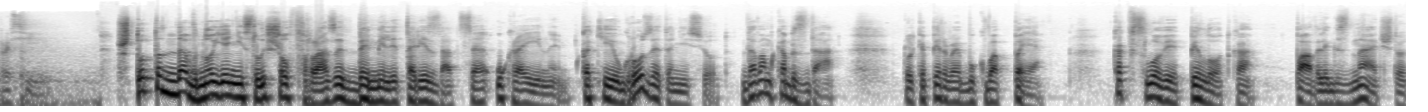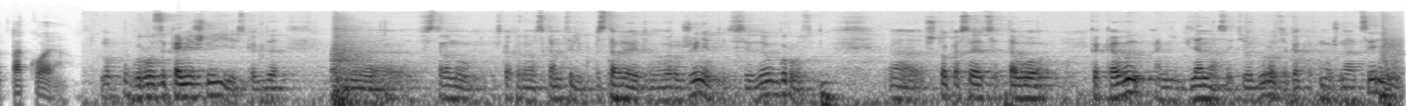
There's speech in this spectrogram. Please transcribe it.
России? Что-то давно я не слышал фразы «демилитаризация Украины». Какие угрозы это несет? Да вам кабзда. Только первая буква «П». Как в слове «пилотка». Павлик знает, что это такое. Ну, угрозы, конечно, есть. Когда э, в страну, с которой у нас конфликт, поставляют вооружение, это всегда угроза. Э, что касается того, каковы они для нас, эти угрозы, как их можно оценивать,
